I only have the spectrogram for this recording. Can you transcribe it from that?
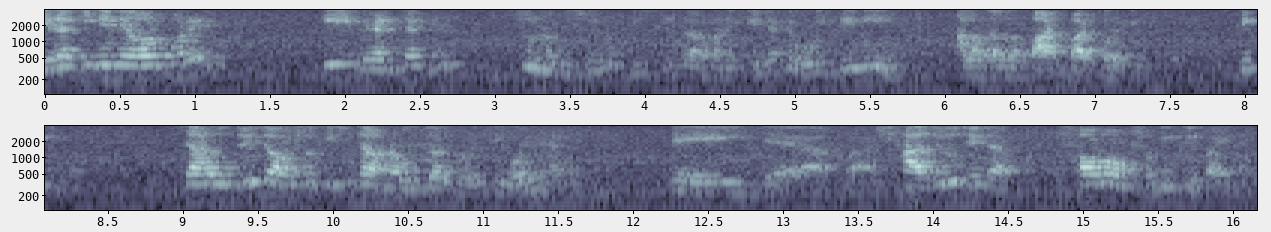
এরা কিনে নেওয়ার পরে এই ভ্যানটাকে চূর্ণ বিচূর্ণ বিস্তৃত মানে এটাকে ওই দিনই আলাদা আলাদা পার্ট পার্ট করে বিক্রি করে। যার উদ্ধৃত অংশ কিছুটা আমরা উদ্ধার করেছি ওই ভ্যানে যে এই সাজু যেটা সব অংশ বিক্রি হয় না,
